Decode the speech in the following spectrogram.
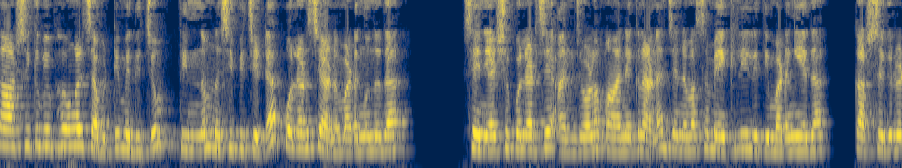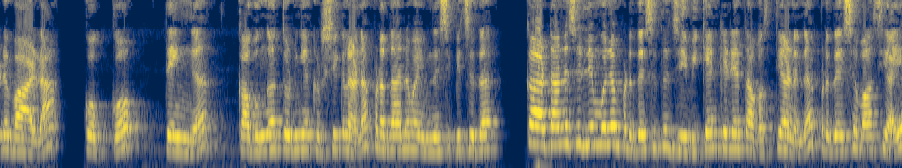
കാർഷിക വിഭവങ്ങൾ ചവിട്ടിമെതിച്ചും തിന്നും നശിപ്പിച്ചിട്ട് പുലർച്ചെയാണ് മടങ്ങുന്നത്. ശനിയാഴ്ച പുലർച്ചെ അഞ്ചോളം ആനകളാണ് ജനവാസ മേഖലയിലെത്തി മടങ്ങിയത്. കർഷകരുടെ വാഴ കൊക്കോ തെങ്ങ് കവുങ്ങ് തുടങ്ങിയ കൃഷികളാണ് പ്രധാനമായും നശിപ്പിച്ചത്. കാട്ടാന ശല്യം മൂലം പ്രദേശത്ത് ജീവിക്കാൻ കഴിയാത്ത അവസ്ഥയാണെന്ന് പ്രദേശവാസിയായ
